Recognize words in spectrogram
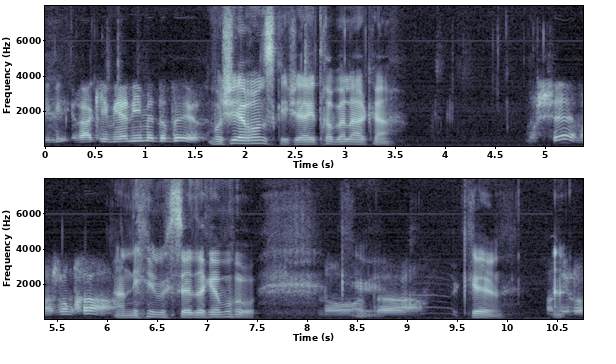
עם רק עם מי אני מדבר? משה ירונסקי, שהיה איתך בלהקה. משה, מה שלומך? אני בסדר גמור. נו, אתה... כן. אני לא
